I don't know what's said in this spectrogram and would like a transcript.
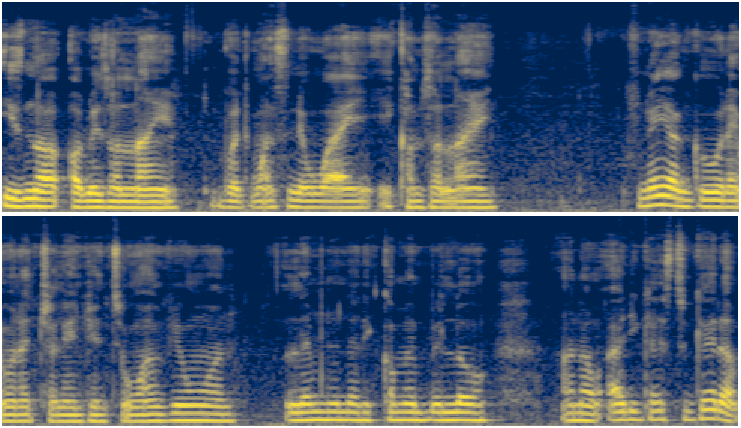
it's not always online but once in a while it comes online. If you know you're good i want to challenge you into 1v1 let me know in the comment below and i'll add you guys together.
